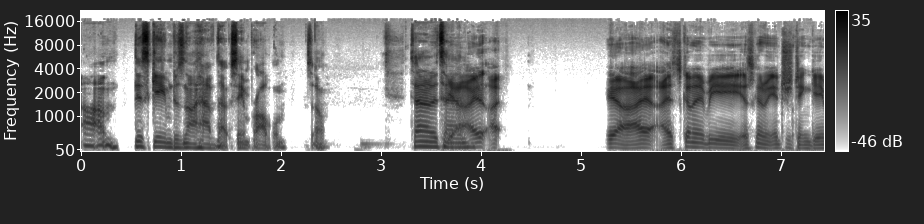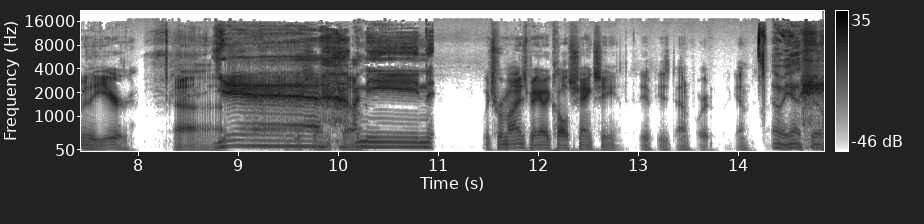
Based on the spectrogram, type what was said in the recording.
um, this game does not have that same problem. So 10 out of 10. Yeah, I, I yeah, I, I, it's gonna be it's gonna be interesting game of the year. Uh, yeah. so- I mean, Which reminds me, I got to call Shanxi see if he's down for it again. Oh yeah, true.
